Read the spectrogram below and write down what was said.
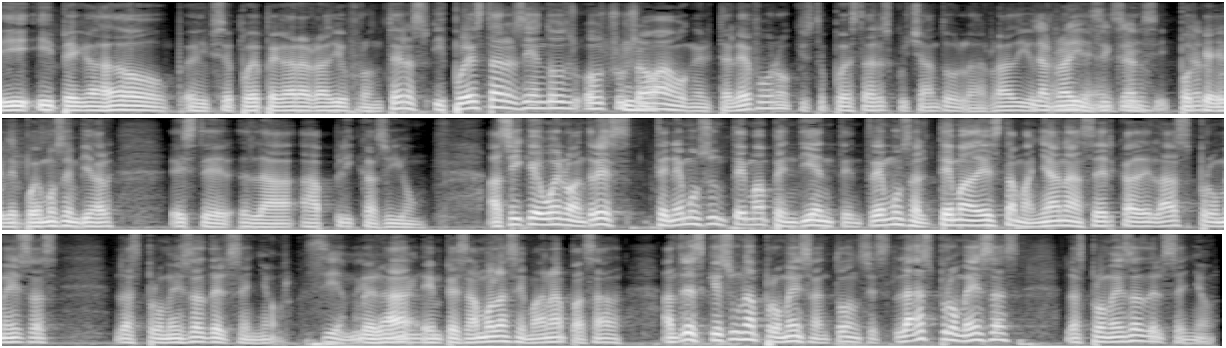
Y, y pegado, eh, se puede pegar a Radio Fronteras. Y puede estar haciendo otro, otro trabajo en el teléfono, que usted puede estar escuchando la radio. La radio, sí, claro, porque claro, por le podemos enviar este, la aplicación. Así que bueno, Andrés, tenemos un tema pendiente. Entremos al tema de esta mañana acerca de las promesas, las promesas del Señor. Sí, amén. ¿verdad? amén. Empezamos la semana pasada. Andrés, ¿qué es una promesa entonces? Las promesas, las promesas del Señor.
